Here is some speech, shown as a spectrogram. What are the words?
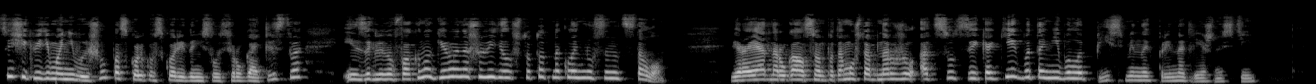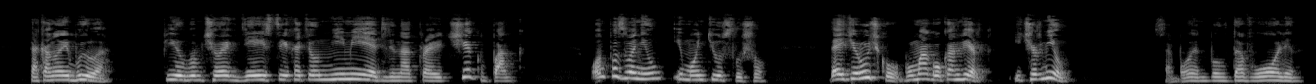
Сыщик, видимо, не вышел, поскольку вскоре донеслось ругательство, и, заглянув в окно, герой наш увидел, что тот наклонился над столом. Вероятно, ругался он потому, что обнаружил отсутствие каких бы то ни было письменных принадлежностей. Так оно и было. Пилбом человек действия хотел немедленно отправить чек в банк. Он позвонил, и Монти услышал. «Дайте ручку, бумагу, конверт и чернил». Собой он был доволен.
